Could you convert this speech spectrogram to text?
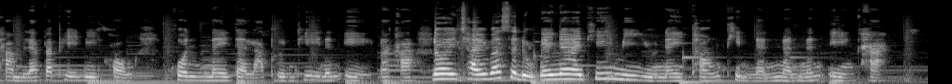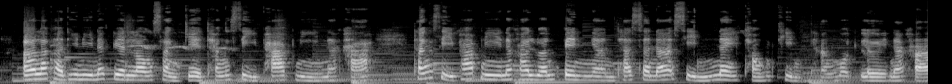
ธรรม และประเพณีของคนในแต่ละพื้นที่นั่นเองนะคะ โดยใช้วัสดุง่ายๆ ที่มีอยู่ในท้องถิ่นนั้นๆนั่นเองค่ะเอาละค่ะทีนี้นักเรียนลองสังเกตทั้ง 4 ภาพนี้นะคะ ทั้ง 4 ภาพนี้นะคะล้วนเป็นงานทัศนศิลป์ในท้องถิ่นทั้งหมดเลยนะคะ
